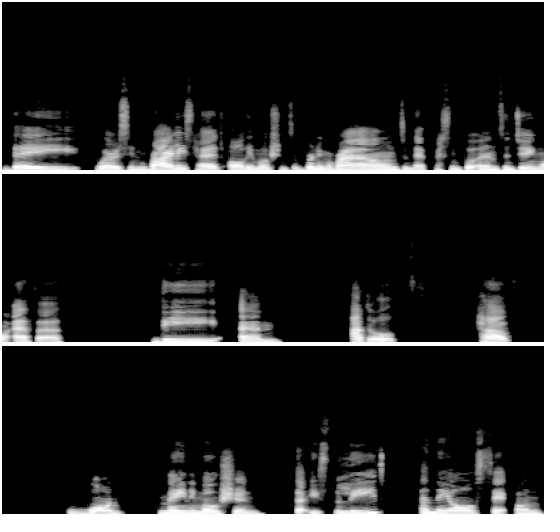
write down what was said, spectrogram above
They, whereas in Riley's head, all the emotions are running around and they're pressing buttons and doing whatever. The um, adults have one main emotion that is the lead, and they all sit on.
